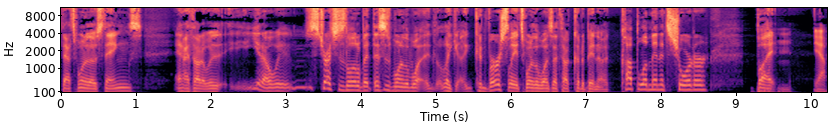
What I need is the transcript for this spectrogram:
that's one of those things. And I thought it was, you know, it stretches a little bit. This is one of the one, like conversely, it's one of the ones I thought could have been a couple of minutes shorter, but mm-hmm. yeah,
